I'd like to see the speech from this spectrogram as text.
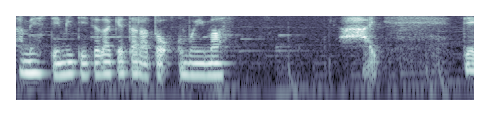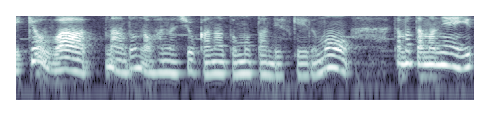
試してみていただけたらと思います。で今日は、まあ、どんなお話しようかなと思ったんですけれどもたまたまね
